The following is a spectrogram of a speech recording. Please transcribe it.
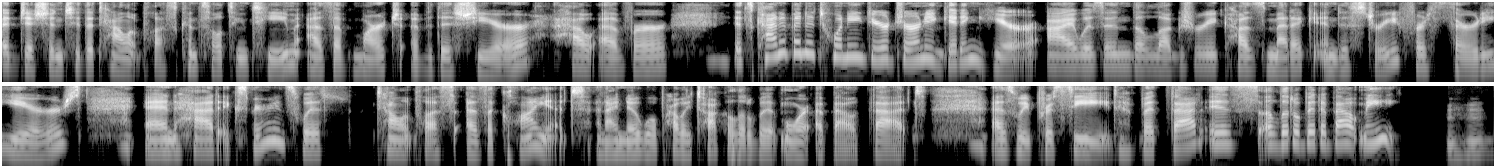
addition to the Talent Plus consulting team as of March of this year. However, it's kind of been a 20 year journey getting here. I was in the luxury cosmetic industry for 30 years and had experience with Talent Plus as a client. And I know we'll probably talk a little bit more about that as we proceed. But that is a little bit about me. Mm-hmm.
